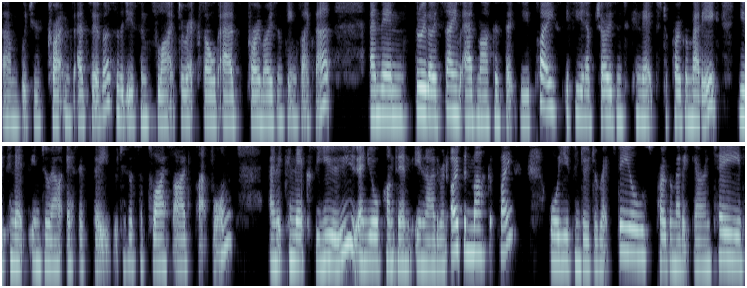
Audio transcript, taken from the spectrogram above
um, which is Triton's ad server, so that you can flight direct sold ads, promos, and things like that. And then through those same ad markers that you place, if you have chosen to connect to programmatic, you connect into our SSP, which is a supply side platform. And it connects you and your content in either an open marketplace or you can do direct deals, programmatic guaranteed,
